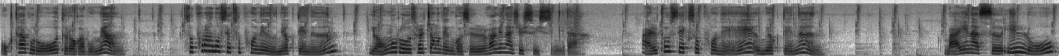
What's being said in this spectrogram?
옥탑으로 들어가 보면 소프라노 색소폰의 음역대는 0으로 설정된 것을 확인하실 수 있습니다. 알토 색소폰의 음역대는 마이너스 1로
